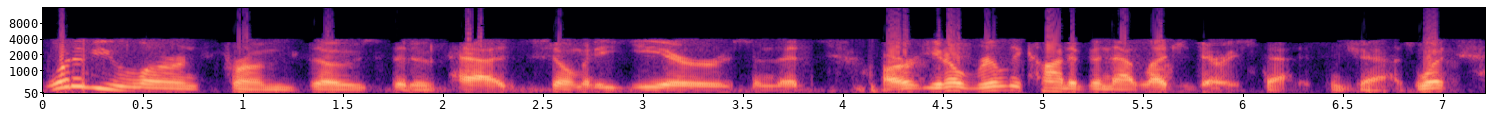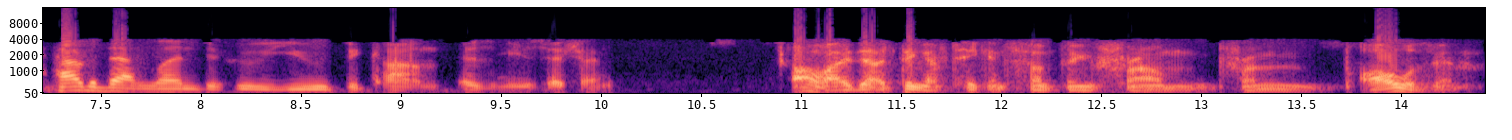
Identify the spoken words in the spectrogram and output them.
What have you learned from those that have had so many years and that are you know really kind of in that legendary status in jazz? What how did that lend to who you've become as a musician? Oh, I, I think I've taken something from from all of them.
